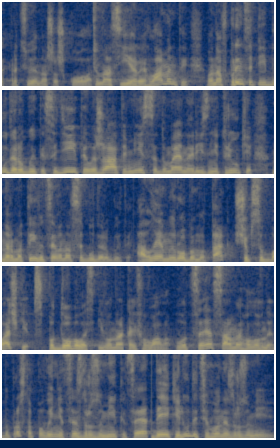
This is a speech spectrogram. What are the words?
як працює наша школа. У нас є регламенти, вона в принципі і буде робити сидіти, лежати, місце до мене, різні трюки, нормативи. Це вона все буде робити. Але ми робимо так, щоб собачці сподобалось і вона кайфувала. Оце саме головне. Ви просто повинні це зрозуміти. Це деякі люди цього не зрозуміють.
